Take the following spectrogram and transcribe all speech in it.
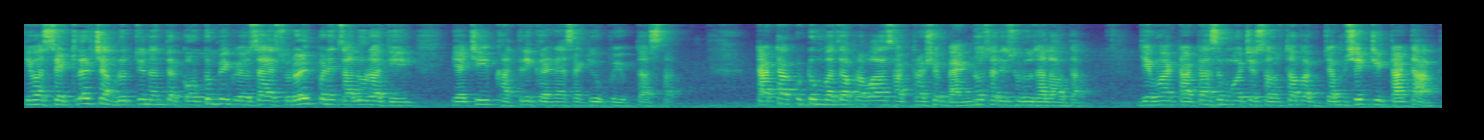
किंवा सेटलरच्या मृत्यूनंतर कौटुंबिक व्यवसाय सुरळीतपणे चालू राहतील याची खात्री करण्यासाठी उपयुक्त असतात. टाटा कुटुंबाचा प्रवास अठराशे ब्याण्णव साली सुरू झाला होता. जेव्हा टाटा समूहाचे संस्थापक जमशेदजी टाटा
